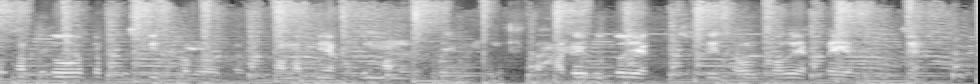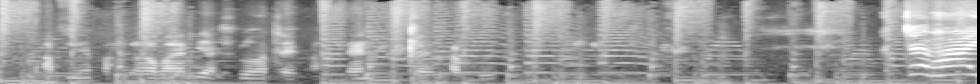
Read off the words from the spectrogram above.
আপনার তো একটা পুষ্টি কারণ আপনি একজন মানুষ হাটের ভিতরে পুষ্টি ছাগল বড় একটাই আছে বুঝছেন? আপনি পাঁচশো টাকা বাড়া দিয়ে ষোলো হাজার টাকা দেন কাকু আচ্ছা ভাই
